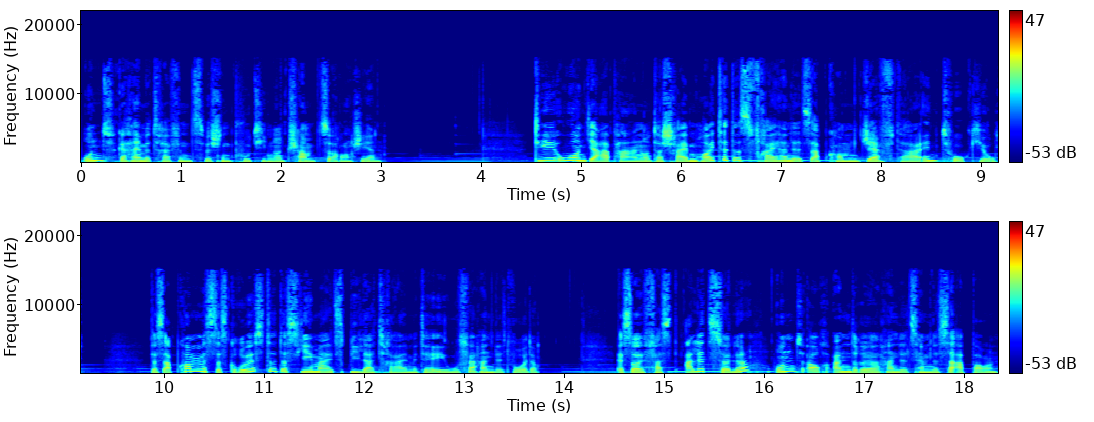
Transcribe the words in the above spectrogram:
und geheime Treffen zwischen Putin und Trump zu arrangieren. Die EU und Japan unterschreiben heute das Freihandelsabkommen JEFTA in Tokio. Das Abkommen ist das größte, das jemals bilateral mit der EU verhandelt wurde. Es soll fast alle Zölle und auch andere Handelshemmnisse abbauen.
